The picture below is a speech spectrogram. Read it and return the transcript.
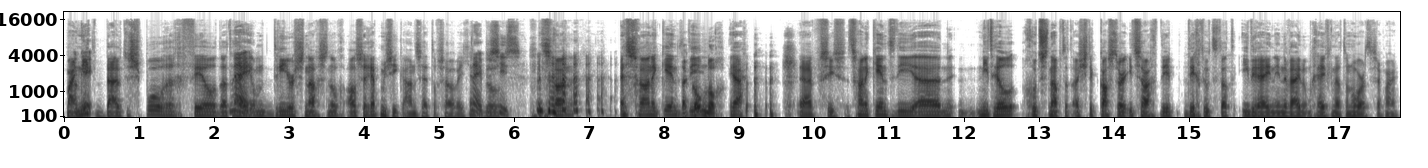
Maar niet buitensporig veel dat Nee. hij om drie uur s'nachts nog als rapmuziek aanzet of zo, weet je? Nee, Ik bedoel, precies. Het is gewoon, het is gewoon een kind Dat die... komt nog. Ja, ja, precies. Het is gewoon een kind die eh, niet heel goed snapt dat als je de kastdeur iets zag di- dicht doet, dat iedereen in de wijde omgeving dat dan hoort, zeg maar.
